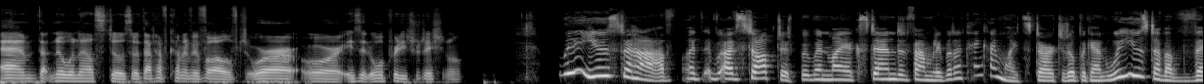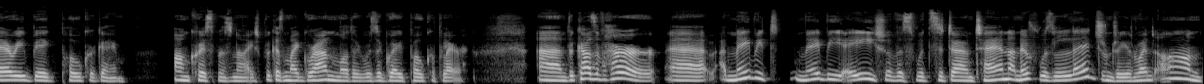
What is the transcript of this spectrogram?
um, that no one else does, or that have kind of evolved, or or is it all pretty traditional? We used to have, I, I've stopped it, but when my extended family, but I think I might start it up again. We used to have a very big poker game on Christmas night because my grandmother was a great poker player. And because of her, uh, maybe maybe eight of us would sit down, ten, and it was legendary and went on.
